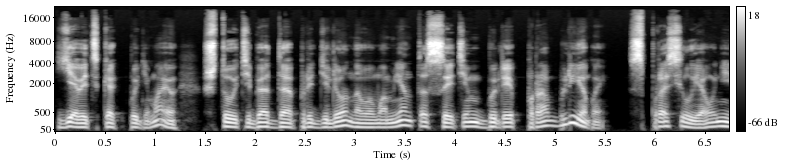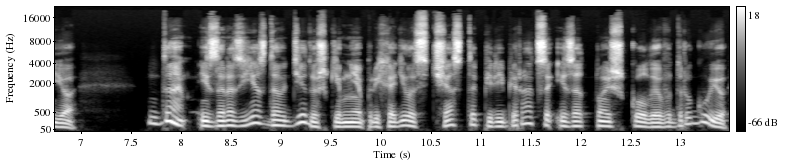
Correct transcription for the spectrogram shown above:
Я ведь как понимаю, что у тебя до определенного момента с этим были проблемы, спросил я у нее. «Да, из-за разъездов дедушки мне приходилось часто перебираться из одной школы в другую,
